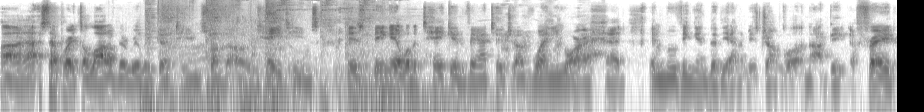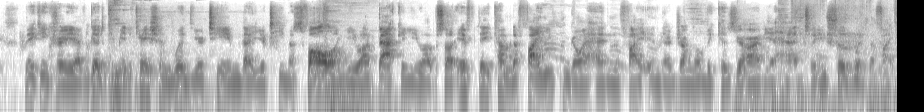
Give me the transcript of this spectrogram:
Uh, that separates a lot of the really good teams from the OK teams, is being able to take advantage of when you are ahead and moving into the enemy's jungle and not being afraid, making sure you have good communication with your team, that your team is following you you backing you up. So if they come to fight, you can go ahead and fight in their jungle because you're already ahead. So you should win the fight.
